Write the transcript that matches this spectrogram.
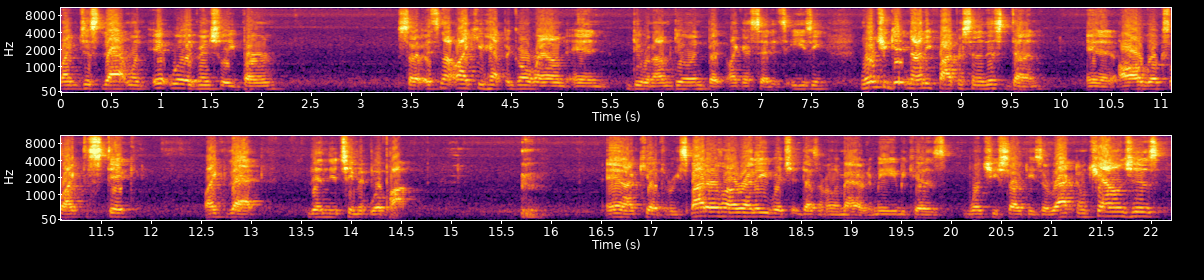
like just that one it will eventually burn. So it's not like you have to go around and do what I'm doing but like I said it's easy. Once you get 95% of this done and it all looks like the stick like that then the achievement will pop. and I killed three spiders already, which it doesn't really matter to me because once you start these arachnal challenges,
